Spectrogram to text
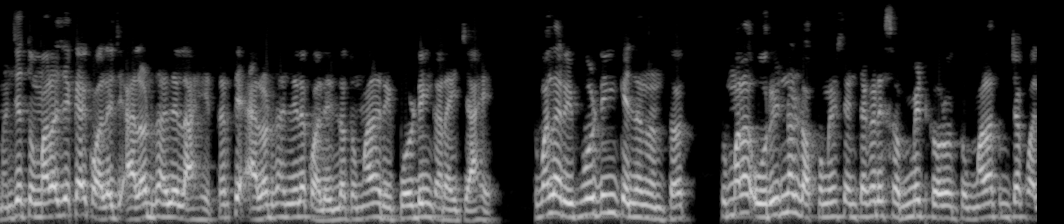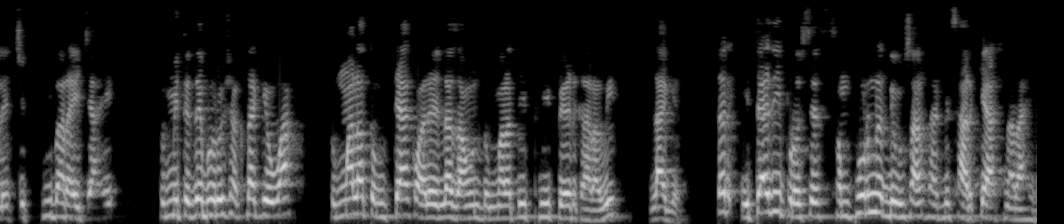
म्हणजे तुम्हाला जे काही कॉलेज अलॉट झालेलं आहे तर ते अलॉट झालेल्या कॉलेजला तुम्हाला रिपोर्टिंग करायचे आहे. तुम्हाला रिपोर्टिंग केल्यानंतर तुम्हाला ओरिजिनल डॉक्युमेंट्स त्यांच्याकडे सबमिट करून तुम्हाला तुमच्या कॉलेजची फी भरायची आहे. तुम्ही तिथे भरू शकता किंवा तुम्हाला तुमच्या कॉलेजला जाऊन तुम्हाला ती फी पेड करावी लागेल. तर इत्यादी प्रोसेस संपूर्ण दिवसांसाठी सारखी असणार आहे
